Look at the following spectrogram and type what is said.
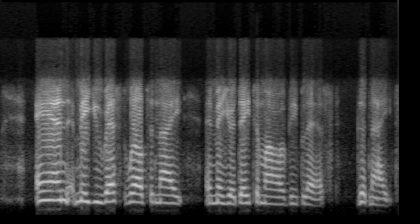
And may you rest well tonight. And may your day tomorrow be blessed. Good night.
